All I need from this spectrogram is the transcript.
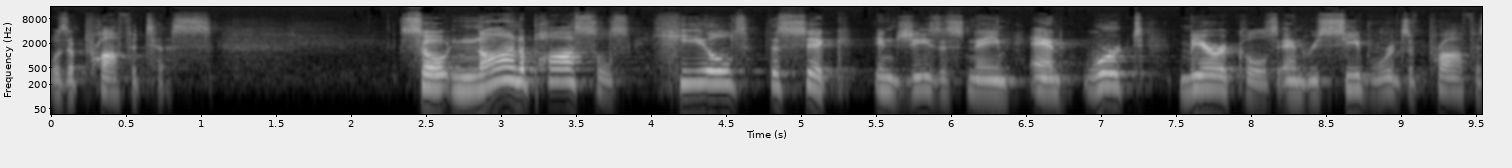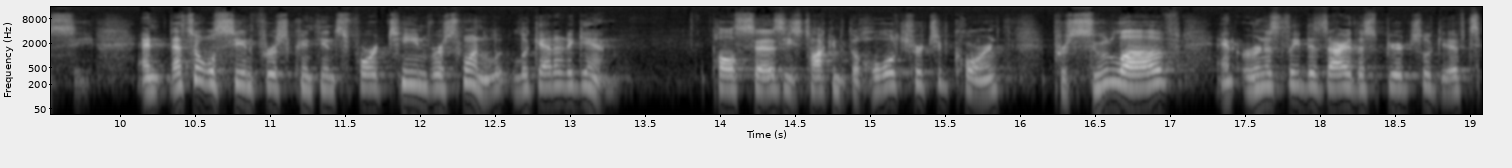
was a prophetess. So, non apostles healed the sick in Jesus' name and worked miracles and received words of prophecy. And that's what we'll see in 1 Corinthians 14, verse 1. Look at it again. Paul says he's talking to the whole church at Corinth pursue love and earnestly desire the spiritual gifts,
